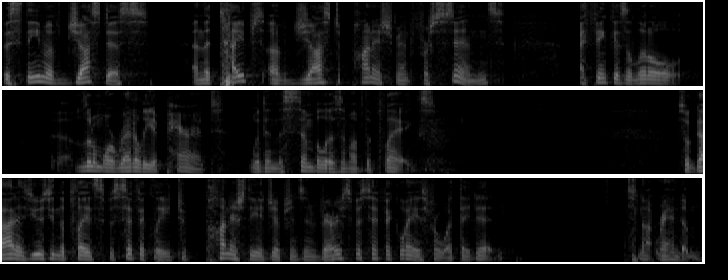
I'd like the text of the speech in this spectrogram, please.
This theme of justice and the types of just punishment for sins, I think, is a little, a little more readily apparent within the symbolism of the plagues. So God is using the plagues specifically to punish the Egyptians in very specific ways for what they did. It's not random.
